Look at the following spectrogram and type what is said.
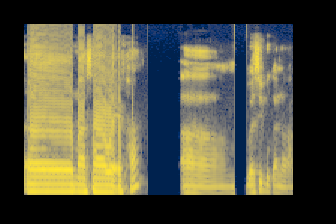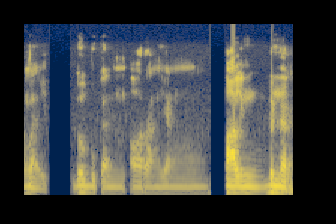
eh, masa WFH gue sih bukan orang baik. Gue bukan orang yang paling benar.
